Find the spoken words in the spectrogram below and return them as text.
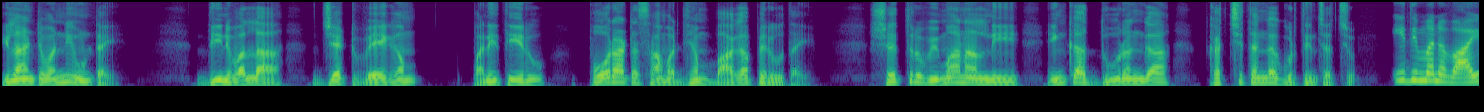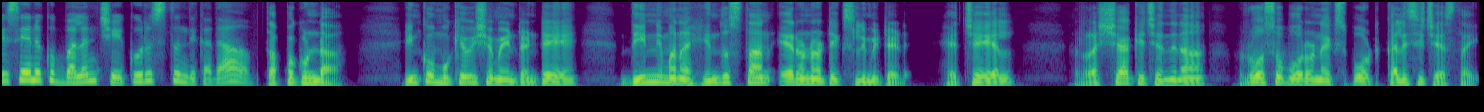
ఇలాంటివన్నీ ఉంటాయి. దీనివల్ల జెట్ వేగం పనితీరు పోరాట సామర్థ్యం బాగా పెరుగుతాయి. శత్రు విమానాల్ని ఇంకా దూరంగా ఖచ్చితంగా గుర్తించచ్చు. ఇది మన వాయుసేనకు బలం చేకూరుస్తుంది కదా? తప్పకుండా. ఇంకో ముఖ్య విషయమేంటంటే దీన్ని మన హిందుస్థాన్ ఏరోనాటిక్స్ లిమిటెడ్ హెచ్ఏఎల్ రష్యాకి చెందిన రోసోబోరోన్ ఎక్స్పోర్ట్ కలిసి చేస్తాయి.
